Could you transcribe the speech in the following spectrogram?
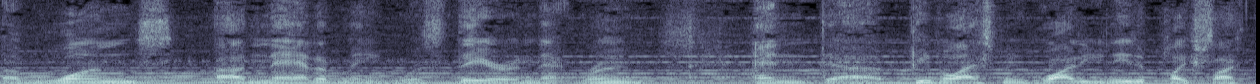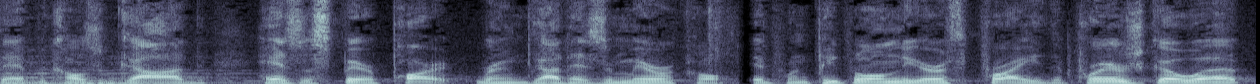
of one's anatomy was there in that room. And uh, people ask me, why do you need a place like that? Because God has a spare part room. God has a miracle. It, when people on the earth pray, the prayers go up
